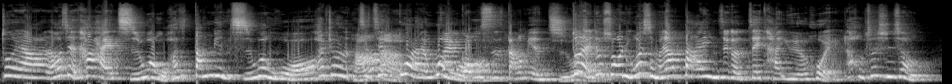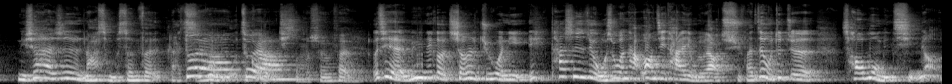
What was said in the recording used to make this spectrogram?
对啊，然后而且他还质问我，他是当面质问我，他就直接过来问我，在公司当面质问，对，就说你为什么要答应这个这摊约会？然后我就心想。你现在是拿什么身份来质问我这个问题？对啊，什么身份？而且明明那个生日聚会你，你诶，他生日聚会，我是问他，忘记他有没有要去，反正我就觉得超莫名其妙的。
